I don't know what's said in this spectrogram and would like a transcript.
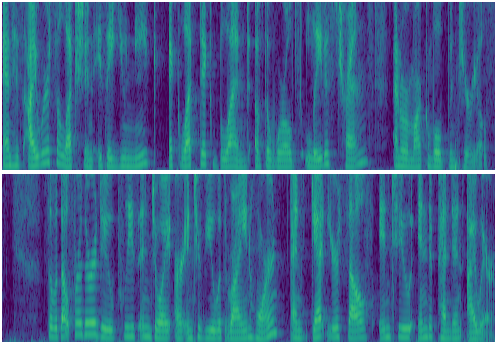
and his eyewear selection is a unique, eclectic blend of the world's latest trends and remarkable materials. So, without further ado, please enjoy our interview with Ryan Horn and get yourself into independent eyewear.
